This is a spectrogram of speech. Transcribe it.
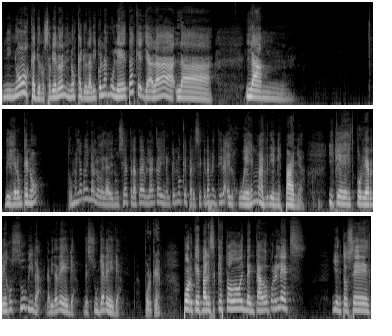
Ninosca. Yo no sabía lo de Ninosca. Yo la vi con las muletas que ya la, la, la, mm, dijeron que no. ¿Cómo es la vaina? Lo de la denuncia de trata de blanca. Dijeron que no, que parece que era mentira. El juez en Madrid, en España. Y que corría riesgo su vida, la vida de ella, de suya de ella. ¿Por qué? Porque parece que es todo inventado por el ex. Y entonces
